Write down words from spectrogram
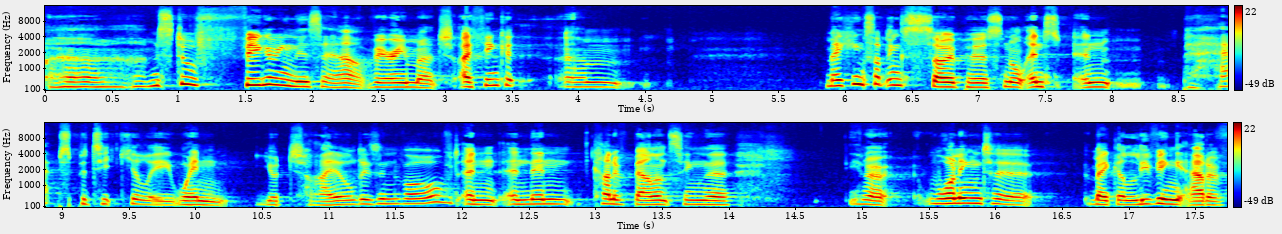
Uh, I'm still figuring this out very much. I think um, making something so personal and and perhaps particularly when your child is involved and and then kind of balancing the you know wanting to make a living out of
